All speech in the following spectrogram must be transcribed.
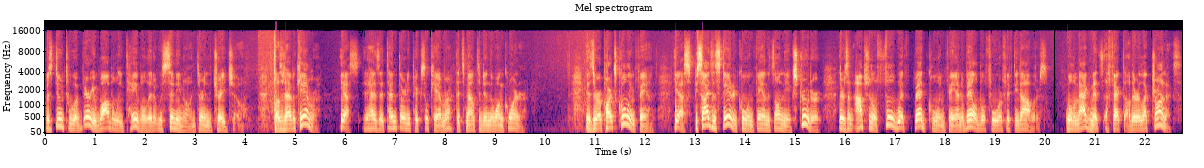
was due to a very wobbly table that it was sitting on during the trade show. Does it have a camera? Yes, it has a 1030 pixel camera that's mounted in the one corner. Is there a parts cooling fan? Yes, besides the standard cooling fan that's on the extruder, there's an optional full width bed cooling fan available for $50. Will the magnets affect other electronics?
